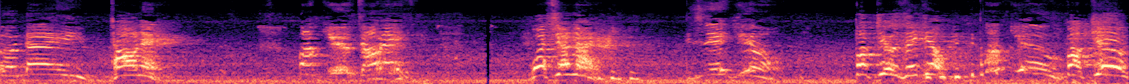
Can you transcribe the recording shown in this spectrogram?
your name? Tony! Fuck you, Tony! What's your name? Ezekiel! Fuck you, Ezekiel! Fuck you! Fuck you!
